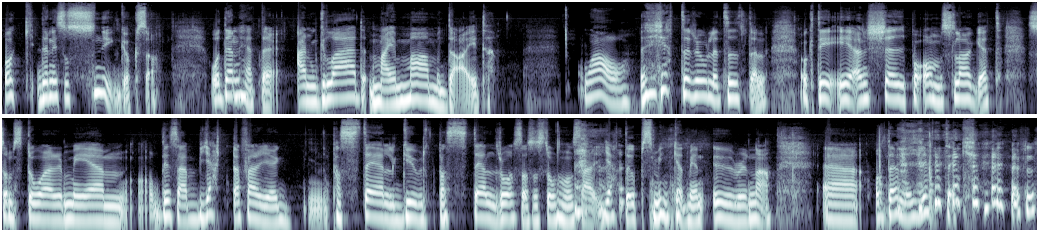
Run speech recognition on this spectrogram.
och den är så snygg också. Och den heter I'm glad my mom died Wow. Jätterolig titel. Och det är en tjej på omslaget som står med mm, det är så här bjärta färger, pastell, gult, pastellrosa. Så står hon så här jätteuppsminkad med en urna. Uh, och den är jättekul.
